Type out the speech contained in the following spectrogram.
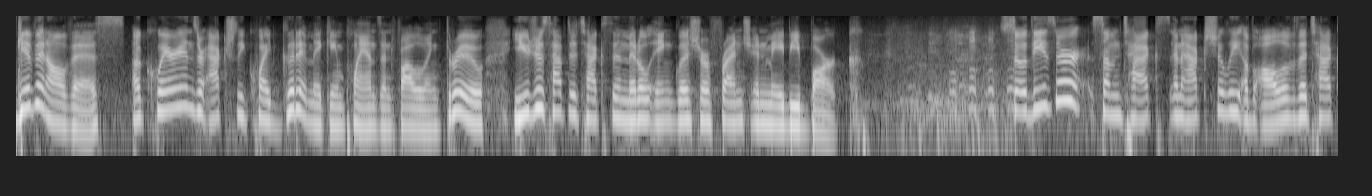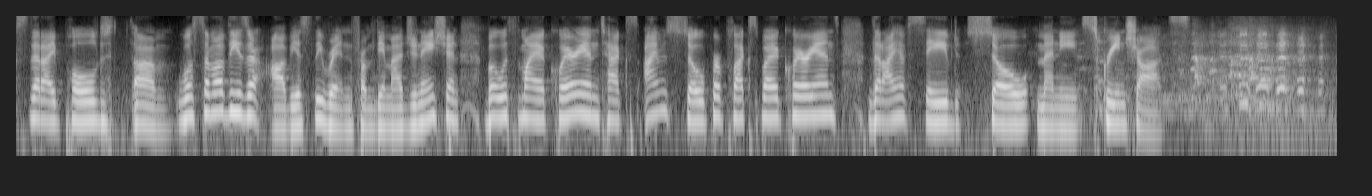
Given all this, Aquarians are actually quite good at making plans and following through. You just have to text in Middle English or French and maybe bark. so these are some texts, and actually, of all of the texts that I pulled, um, well, some of these are obviously written from the imagination, but with my Aquarian texts, I'm so perplexed by Aquarians that I have saved so many screenshots.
